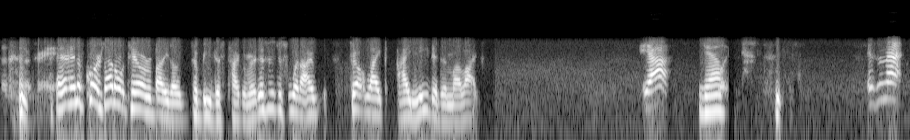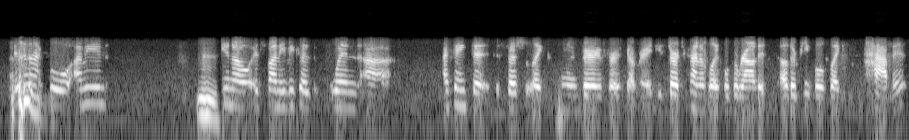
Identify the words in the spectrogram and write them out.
That's so great. And, and of course, I don't tell everybody to to be this type of marriage. This is just what I felt like I needed in my life. Yeah. Yeah. Isn't that isn't that cool? I mean, Mm. you know, it's funny because when uh I think that especially like when we very first got married, you start to kind of like look around at other people's like habits.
